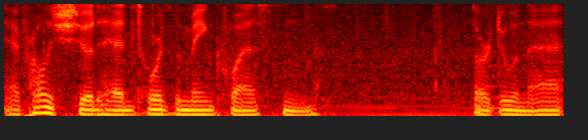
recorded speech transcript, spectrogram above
Yeah, I probably should head towards the main quest and start doing that.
